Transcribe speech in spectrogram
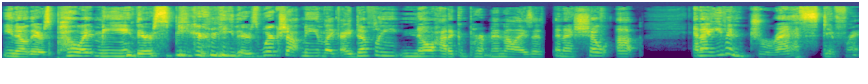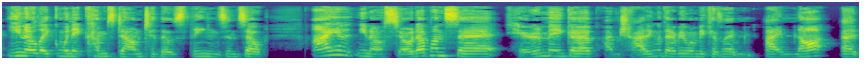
you know, there's poet me, there's speaker me, there's workshop me. Like I definitely know how to compartmentalize it and I show up and I even dress different, you know, like when it comes down to those things. And so I, am, you know, showed up on set, hair and makeup. I'm chatting with everyone because I'm, I'm not a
